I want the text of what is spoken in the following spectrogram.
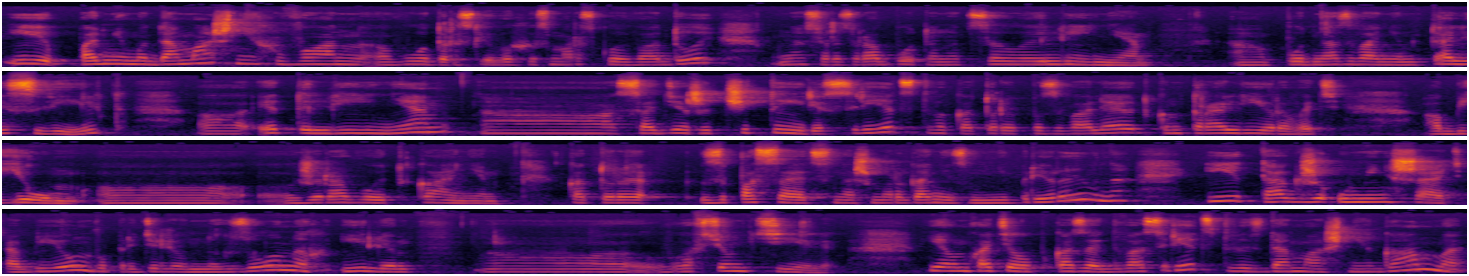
И помимо домашних ванн водорослевых и с морской водой у нас разработана целая линия а, под названием Талисвельд. А, эта линия содержит четыре средства, которые позволяют контролировать объем жировой ткани, которая запасается нашим организмом непрерывно, и также уменьшать объем в определенных зонах или во всем теле. Я вам хотела показать два средства из домашней гаммы,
